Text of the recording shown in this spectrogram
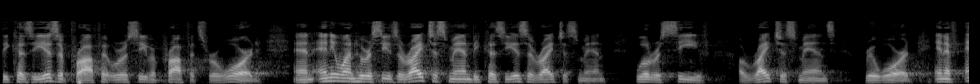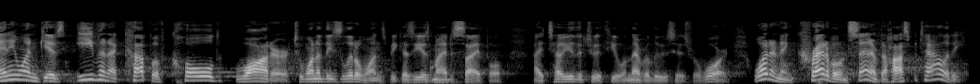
because he is a prophet will receive a prophet's reward, and anyone who receives a righteous man because he is a righteous man will receive a righteous man's reward. And if anyone gives even a cup of cold water to one of these little ones because he is my disciple, I tell you the truth, he will never lose his reward. What an incredible incentive to hospitality.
